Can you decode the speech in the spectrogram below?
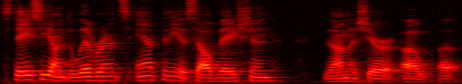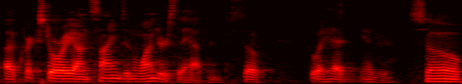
Stacy on deliverance. Anthony a salvation. Then I'm going to share a, a, a, quick story on signs and wonders that happened. Go ahead, Andrew. So,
